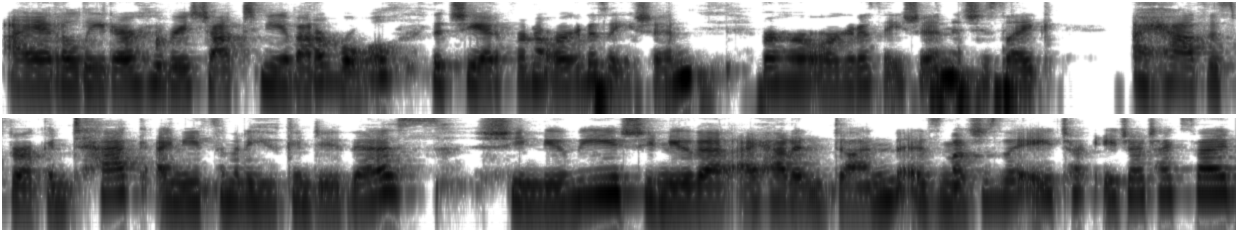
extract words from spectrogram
I had a leader who reached out to me about a role that she had for an organization, for her organization. And she's like, I have this broken tech. I need somebody who can do this. She knew me. She knew that I hadn't done as much as the HR, HR tech side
